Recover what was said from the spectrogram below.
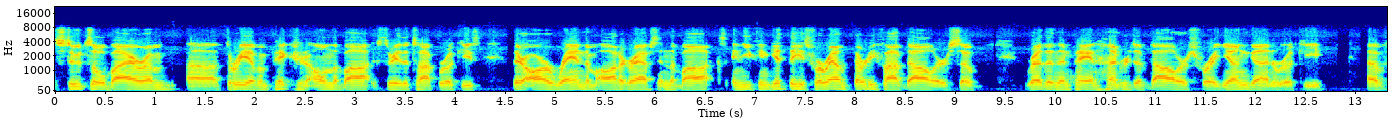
Stützle, Byram, uh, three of them pictured on the box, three of the top rookies. There are random autographs in the box, and you can get these for around $35. So rather than paying hundreds of dollars for a young gun rookie of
